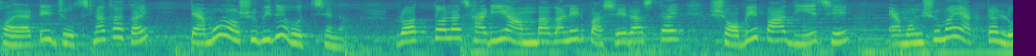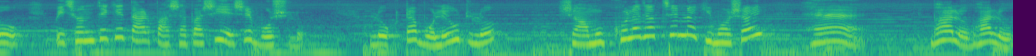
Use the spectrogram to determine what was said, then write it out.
খয়াটে জ্যোৎস্না থাকায় তেমন অসুবিধে হচ্ছে না। রথতলা ছাড়িয়ে আমবাগানের পাশের রাস্তায় সবে পা দিয়েছে এমন সময় একটা লোক পেছন থেকে তার পাশাপাশি এসে বসল। লোকটা বলে উঠল, শামুক খোলা যাচ্ছেন নাকি মশাই? হ্যাঁ। ভালো ভালো।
